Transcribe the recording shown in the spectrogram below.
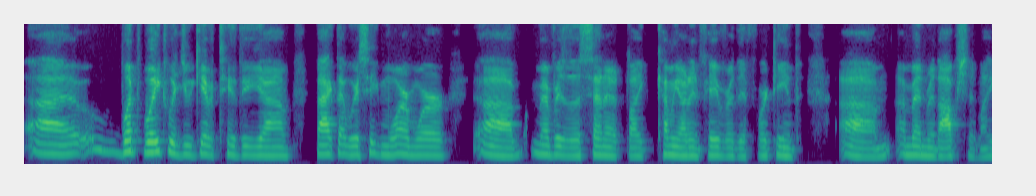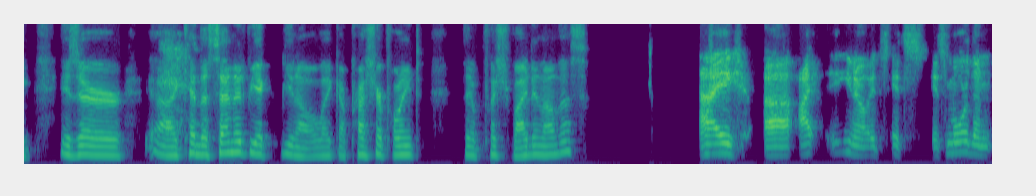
uh, what weight would you give to the um, fact that we're seeing more and more uh, members of the Senate like coming out in favor of the Fourteenth um, Amendment option? Like, is there uh, can the Senate be a you know like a pressure point to push Biden on this? I, uh, I, you know, it's it's it's more than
